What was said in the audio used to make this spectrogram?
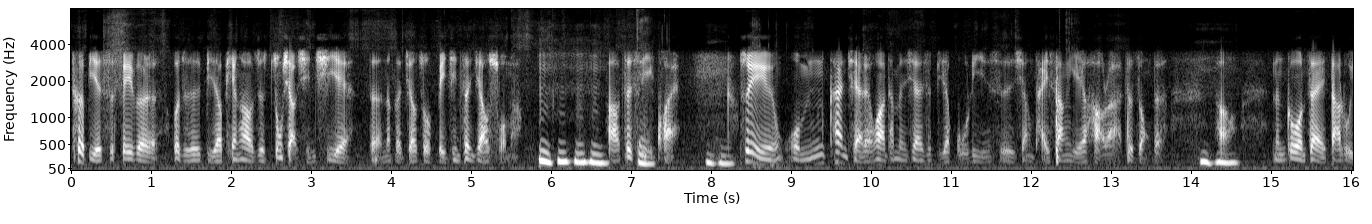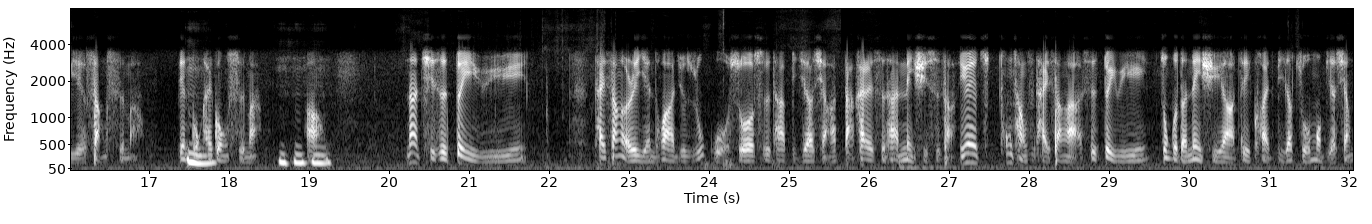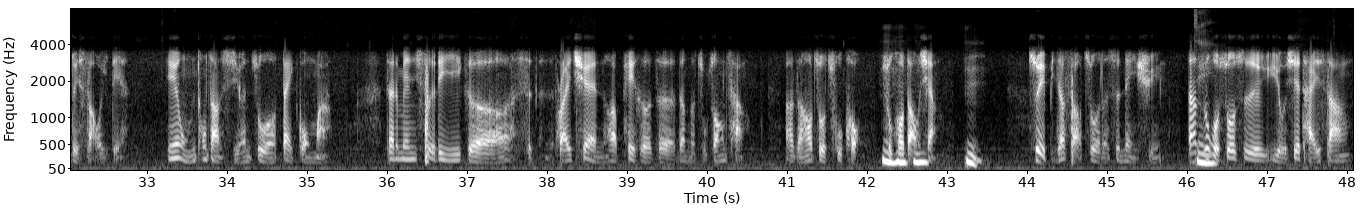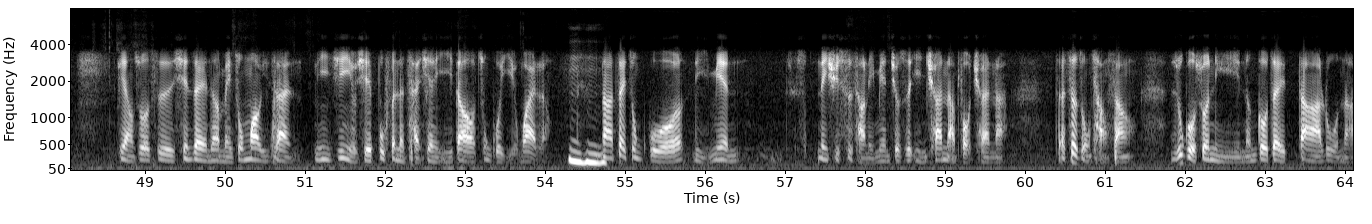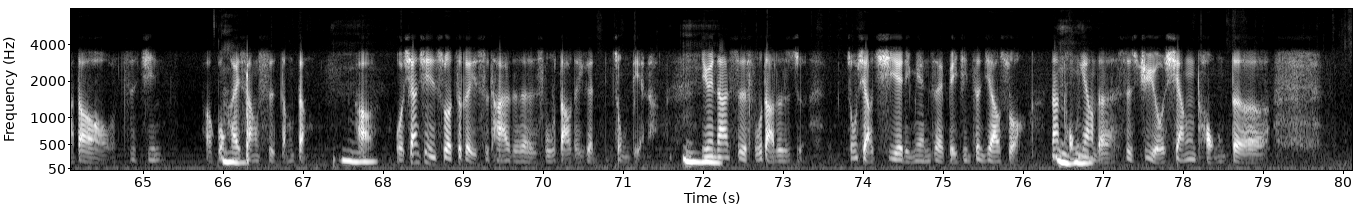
特别是 favor 或者是比较偏好就是中小型企业的那个叫做北京证交所嘛，嗯哼哼哼，好，这是一块，嗯哼，所以我们看起来的话，他们现在是比较鼓励是像台商也好啦这种的，嗯，好，能够在大陆也上市嘛，变公开公司嘛，嗯哼，好，那其实对于。台商而言的话，就如果说是他比较想要打开的是他的内需市场，因为通常是台商啊，是对于中国的内需啊这一块比较琢磨比较相对少一点，因为我们通常喜欢做代工嘛，在那边设立一个 supply chain 然后配合着那个组装厂啊，然后做出口，出口导向，嗯，所以比较少做的是内需。但如果说是有些台商，比方说是现在的美中贸易战。你已经有些部分的产线移到中国以外了，嗯哼，那在中国里面内需市场里面，就是 in China for China，在这种厂商，如果说你能够在大陆拿到资金，啊，公开上市等等，嗯。好，我相信说这个也是他的辅导的一个重点了，嗯，因为他是辅导的中小企业里面，在北京证交所，那同样的是具有相同的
